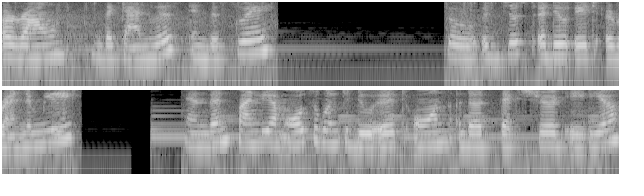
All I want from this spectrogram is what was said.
around the canvas in this way. So just uh, do it randomly. And then finally I'm also going to do it on the textured area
